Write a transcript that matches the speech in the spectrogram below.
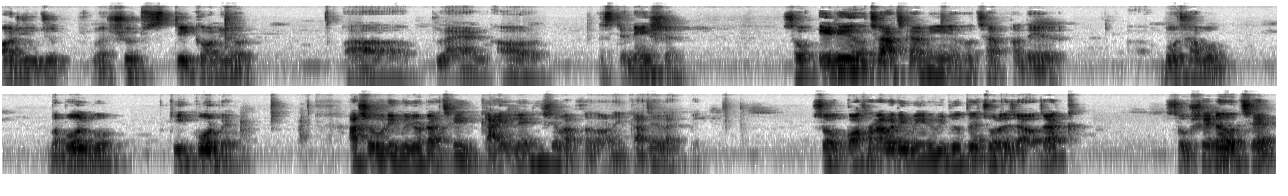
or you ju should stick on your uh plan or destination? So এটাই হচ্ছে আজকে আমি হচ্ছে আপনাদের বোঝাবো বা বলব কি করবেন। আশা করি ভিডিওটা আজকে গাইডলাইন হিসেবে আপনাদের অনেক কাজে লাগবে। সো কথা না বাড়িয়ে মেইন ভিডিওতে চলে যাওয়া যাক। সো সেটা হচ্ছে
